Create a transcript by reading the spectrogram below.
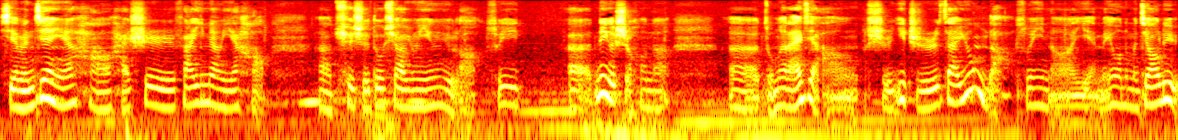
写文件也好，还是发 email 也好，啊，确实都需要用英语了。所以，呃，那个时候呢，呃，总的来讲是一直在用的，所以呢，也没有那么焦虑。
